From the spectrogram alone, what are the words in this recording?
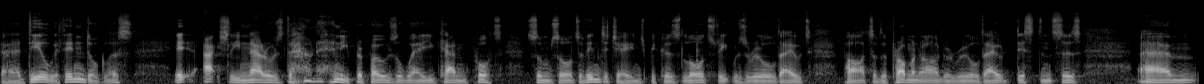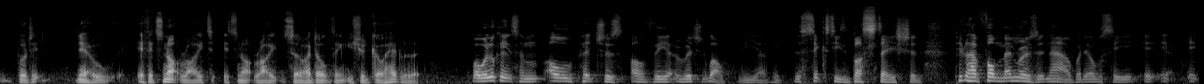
uh, deal with in Douglas, it actually narrows down any proposal where you can put some sort of interchange because Lord Street was ruled out, parts of the promenade were ruled out, distances. Um, but it, you know, if it's not right, it's not right. So I don't think you should go ahead with it. Well, we're looking at some old pictures of the original, well, the, uh, the, the 60s bus station. People have fond memories of it now, but obviously it, it, it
